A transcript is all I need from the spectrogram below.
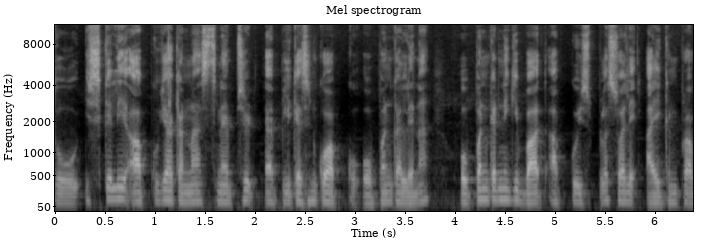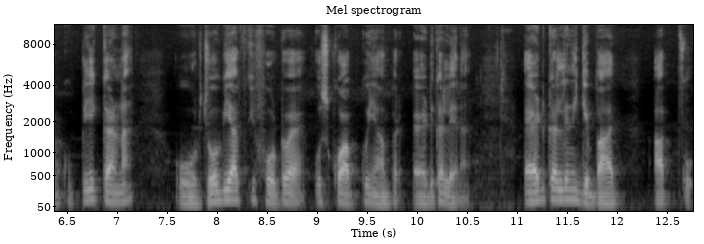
तो इसके लिए आपको क्या करना है स्नैपचैट एप्लीकेशन को आपको ओपन कर लेना। ओपन करने के बाद आपको इस प्लस वाले आइकन पर आपको क्लिक करना और जो भी आपकी फ़ोटो है, उसको आपको यहाँ पर ऐड कर लेना। ऐड कर लेने के बाद आपको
